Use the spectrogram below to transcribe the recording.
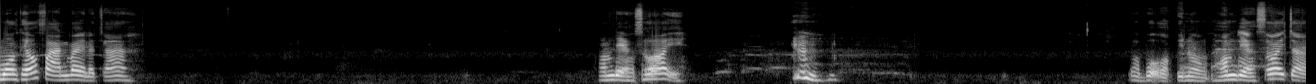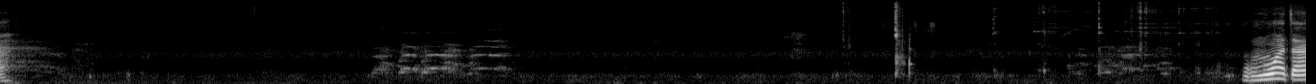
ม่วงแถวฝานไว้ละจ้า อมแดงซอยว่าบ่ออกพี่น้อง หอมแดงซอยจ้าผงนัวจ้า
